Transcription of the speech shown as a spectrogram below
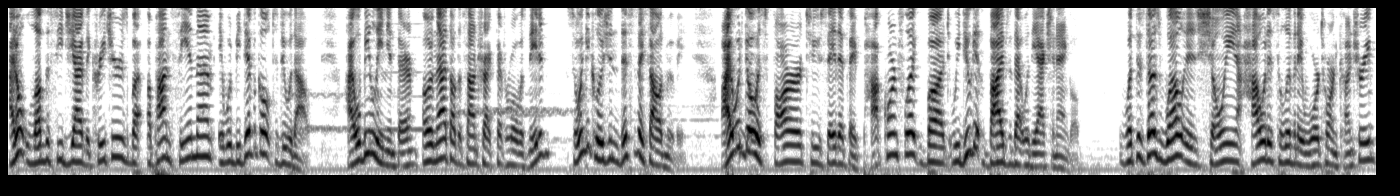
I don't love the CGI of the creatures, but upon seeing them, it would be difficult to do without. I will be lenient there. Other than that, I thought the soundtrack fit for what was needed. So, in conclusion, this is a solid movie. I would go as far to say that's a popcorn flick, but we do get vibes of that with the action angle. What this does well is showing how it is to live in a war torn country.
